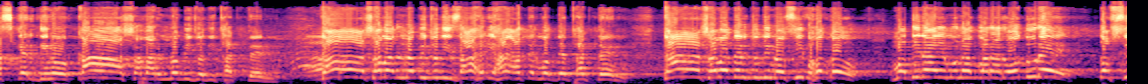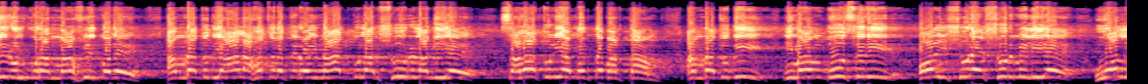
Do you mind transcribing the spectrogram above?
আজকের দিনও কাশ আমার নবী যদি থাকতেন, কাশ আমার নবী যদি জাহেরি হায়াতের মধ্যে থাকতেন, কাশ আমাদের যদি নসিব হতো, মদিনায় মুনাওয়ারার অদূরে তফসিরুল কোরআন মাহফিল করে, আমরা যদি আলা হজরতের ওই নাচগুলার সুর লাগিয়ে সালাতুনিয়া পড়তে পারতাম, আমরা যদি ইমাম বুসিরির ওই সুরে সুর মিলিয়ে, ওয়াল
